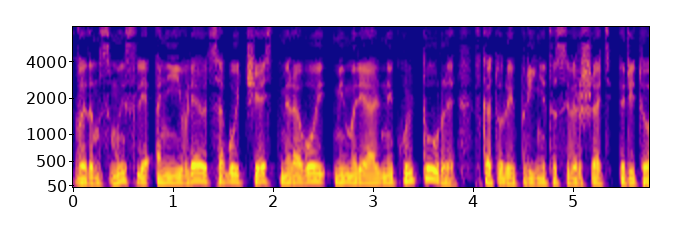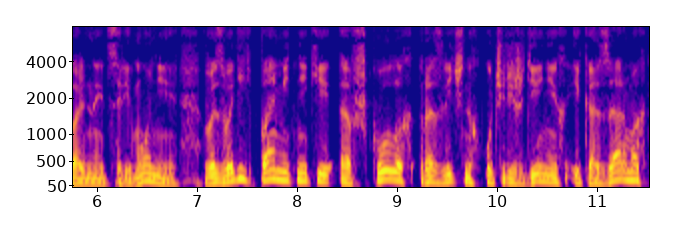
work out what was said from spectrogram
В этом смысле они являются собой часть мировой мемориальной культуры, в которой принято совершать ритуальные церемонии, возводить памятники, а в школах, различных учреждениях и казармах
